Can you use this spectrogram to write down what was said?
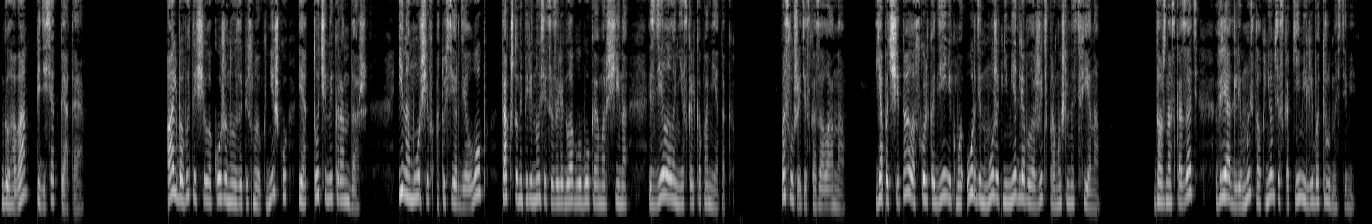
Глава 55 Альба вытащила кожаную записную книжку и отточенный карандаш, и, наморщив от усердия лоб, так что на переносице залегла глубокая морщина, сделала несколько пометок. «Послушайте», — сказала она, — «я подсчитала, сколько денег мой орден может немедля вложить в промышленность фена. Должна сказать, вряд ли мы столкнемся с какими-либо трудностями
